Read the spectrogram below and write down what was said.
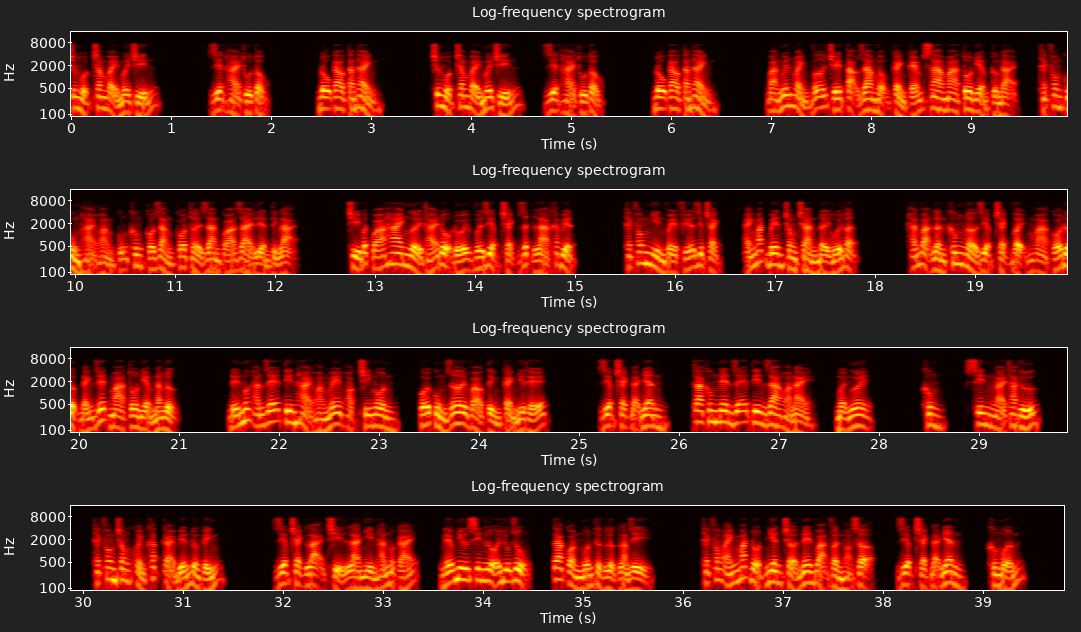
chương một trăm bảy mươi chín, diệt hải thủ tộc. Độ cao tán thành. Chương một trăm bảy mươi chín, diệt hải thủ tộc. Độ cao tán thành. Bản nguyên mảnh vỡ chế tạo ra mộng cảnh kém xa ma tôn niệm cường đại, thạch phong cùng hải hoàng cũng không có rằng có thời gian quá dài liền tỉnh lại. Chỉ bất quá hai người thái độ đối với diệp trạch rất là khác biệt. Thạch phong nhìn về phía diệp trạch, ánh mắt bên trong tràn đầy hối hận. Hắn vạn lần không ngờ diệp trạch vậy mà có được đánh giết ma tôn niệm năng lực. Đến mức hắn dễ tin hải hoàng mê hoặc chi ngôn, cuối cùng rơi vào tình cảnh như thế. Diệp trạch đại nhân, ta không nên dễ tin ra hỏa này, mời ngươi. Không, xin ngài tha thứ thạch phong trong khoảnh khắc cải biến đường kính. Diệp trạch lại chỉ là nhìn hắn một cái, nếu như xin lỗi hữu dụng, ta còn muốn thực lực làm gì? Thạch phong ánh mắt đột nhiên trở nên vạn phần hoảng sợ, diệp trạch đại nhân, không muốn.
